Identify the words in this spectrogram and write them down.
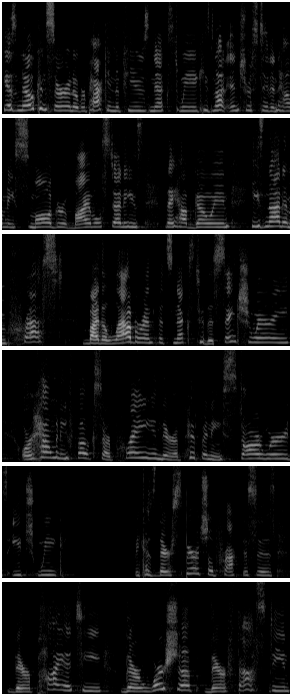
He has no concern over packing the pews next week. He's not interested in how many small group Bible studies they have going. He's not impressed by the labyrinth that's next to the sanctuary or how many folks are praying their epiphany star words each week because their spiritual practices, their piety, their worship, their fasting,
